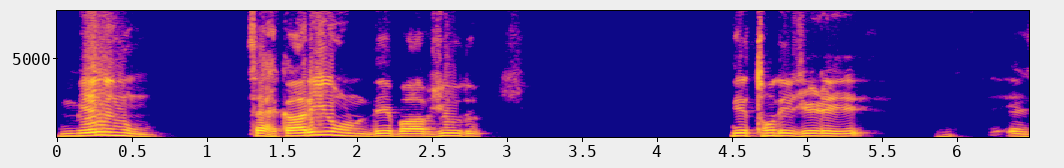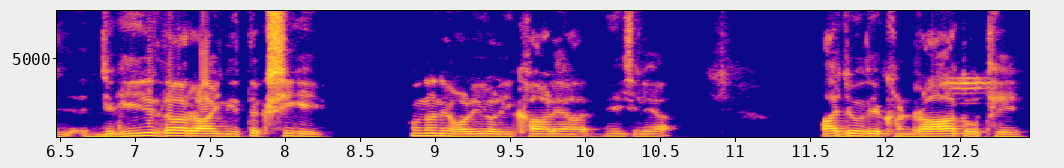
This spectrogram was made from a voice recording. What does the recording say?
ਮਿਲ ਨੂੰ ਸਹਿਕਾਰੀ ਹੋਣ ਦੇ ਬਾਵਜੂਦ ਇੱਥੋਂ ਦੇ ਜਿਹੜੇ ਜ਼ਗੀਰਦਾਰ ਰਾਜਨੀਤਿਕ ਸੀਗੇ ਉਹਨਾਂ ਨੇ ਹੌਲੀ ਹੌਲੀ ਖਾ ਲਿਆ, ਵੇਚ ਲਿਆ। ਅੱਜ ਉਹਦੇ ਖੰਡਰਾਤ ਉਥੇ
